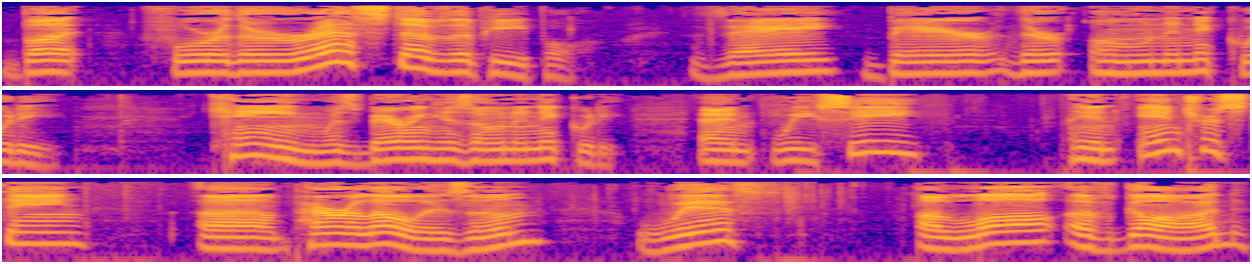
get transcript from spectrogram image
But for the rest of the people, they bear their own iniquity. Cain was bearing his own iniquity. And we see an interesting uh, parallelism with a law of God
